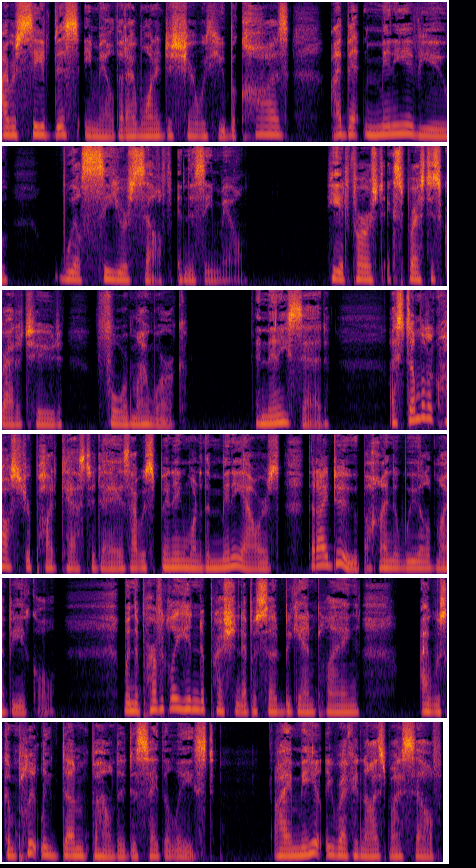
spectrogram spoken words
I received this email that I wanted to share with you because I bet many of you will see yourself in this email. He at first expressed his gratitude for my work. And then he said, I stumbled across your podcast today as I was spending one of the many hours that I do behind the wheel of my vehicle. When the Perfectly Hidden Depression episode began playing, I was completely dumbfounded to say the least. I immediately recognized myself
